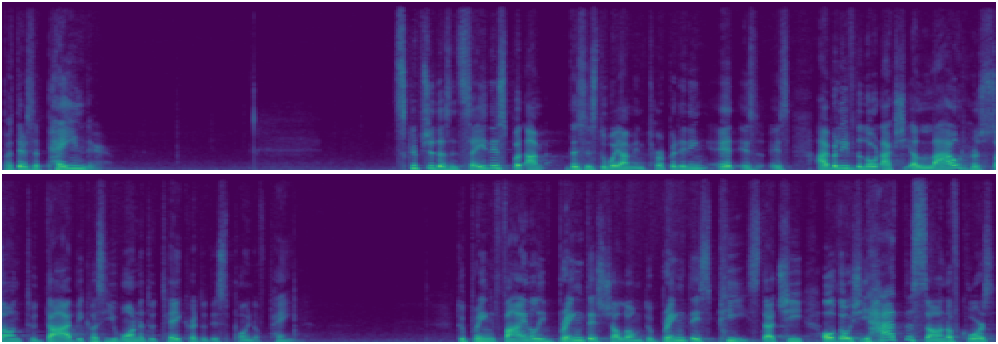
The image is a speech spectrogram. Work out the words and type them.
But there's a pain there. Scripture doesn't say this, but I'm, this is the way I'm interpreting it. Is, is I believe the Lord actually allowed her son to die because he wanted to take her to this point of pain. To bring, finally bring this shalom, to bring this peace that she, although she had the son, of course,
